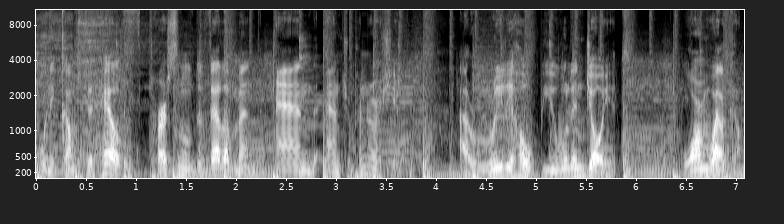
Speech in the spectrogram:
when it comes to health, personal development, and entrepreneurship. I really hope you will enjoy it. Warm welcome.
